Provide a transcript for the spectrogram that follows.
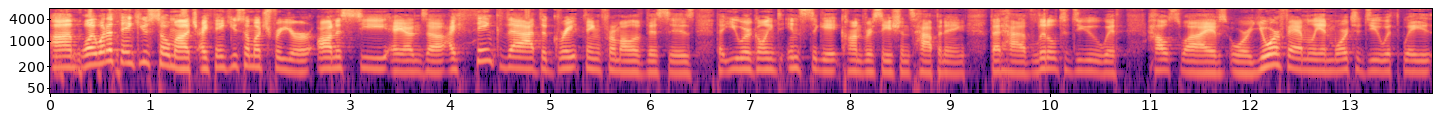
Um, well, I want to thank you so much. I thank you so much for your honesty, and uh, I think that the great thing from all of this is that you are going to instigate conversations happening that have little to do with housewives or your family, and more to do with ways,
